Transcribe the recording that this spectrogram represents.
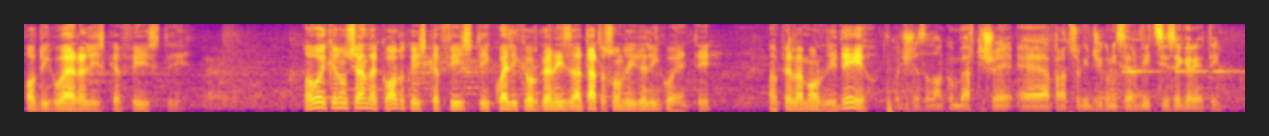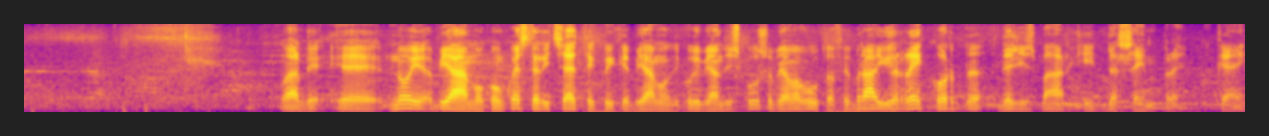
o di guerra agli scafisti. Ma voi che non siamo d'accordo che gli scafisti, quelli che organizzano la tratta, sono dei delinquenti? Ma per l'amor di Dio. Oggi c'è stato anche un vertice eh, a Palazzo Chigi con i servizi segreti. Guardi, eh, noi abbiamo con queste ricette qui che abbiamo- di cui abbiamo discusso, abbiamo avuto a febbraio il record degli sbarchi da sempre. ok?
